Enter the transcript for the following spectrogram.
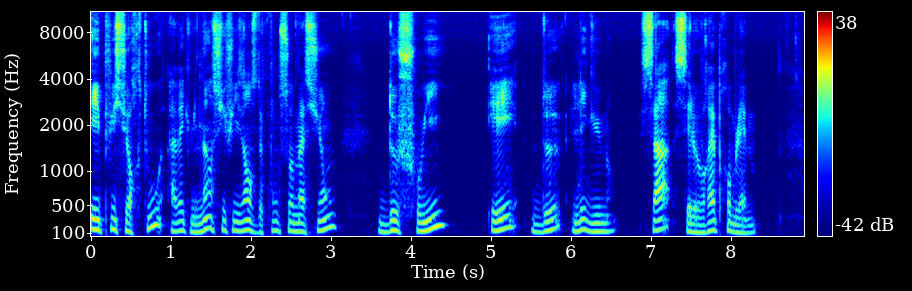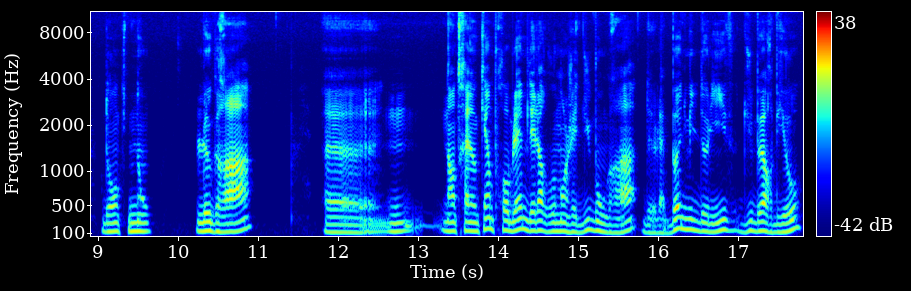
et puis surtout avec une insuffisance de consommation de fruits et de légumes. Ça, c'est le vrai problème. Donc non, le gras euh, n'entraîne aucun problème dès lors que vous mangez du bon gras, de la bonne huile d'olive, du beurre bio,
